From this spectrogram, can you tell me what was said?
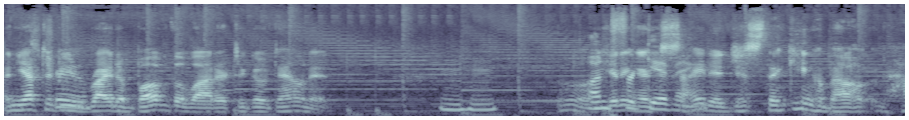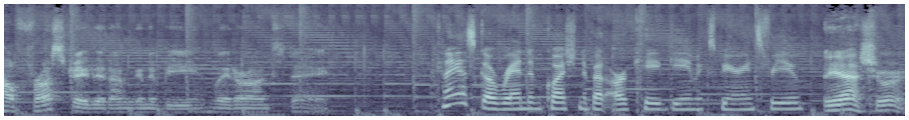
and you have It's to be right above the ladder to go down it. Mm-hmm. Ooh, I'm getting excited just thinking about how frustrated I'm gonna be later on today. Can I ask a random question about arcade game experience for you? Yeah, sure.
